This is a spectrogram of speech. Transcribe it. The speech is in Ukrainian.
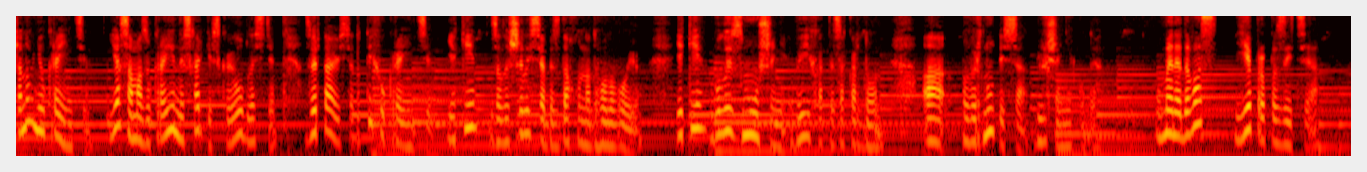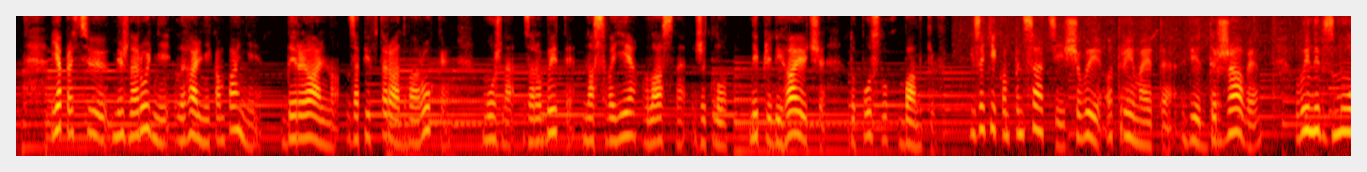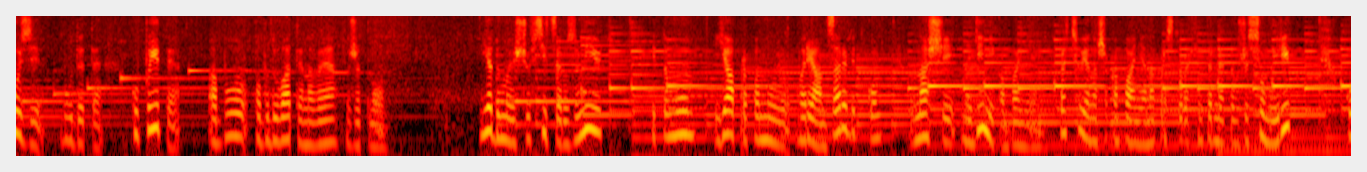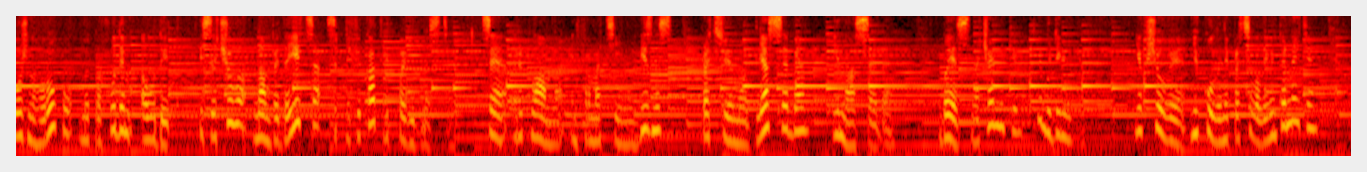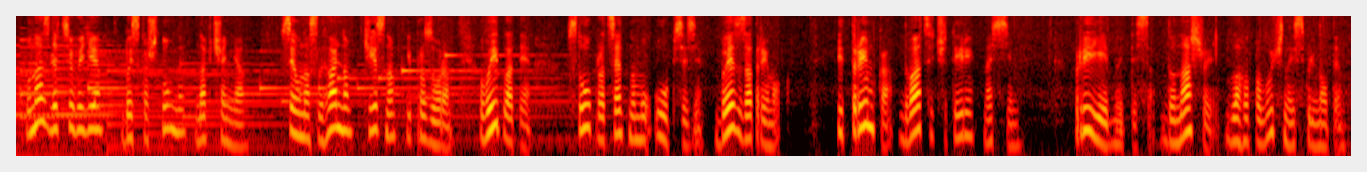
Шановні українці, я сама з України, з Харківської області, звертаюся до тих українців, які залишилися без даху над головою, які були змушені виїхати за кордон, а повернутися більше нікуди. У мене до вас є пропозиція. Я працюю в міжнародній легальній компанії, де реально за півтора-два роки можна заробити на своє власне житло, не прибігаючи до послуг банків. І за ті компенсації, що ви отримаєте від держави, ви не в змозі будете купити або побудувати нове житло. Я думаю, що всі це розуміють, і тому я пропоную варіант заробітку в нашій надійній компанії. Працює наша компанія на просторах інтернету вже сьомий рік. Кожного року ми проходимо аудит, після чого нам видається сертифікат відповідності. Це рекламно-інформаційний бізнес. Працюємо для себе і на себе, без начальників і будівників. Якщо ви ніколи не працювали в інтернеті, у нас для цього є безкоштовне навчання. Все у нас легально, чесно і прозоро. Виплати в 100% обсязі, без затримок. Підтримка 24 на 7. Приєднуйтеся до нашої благополучної спільноти.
